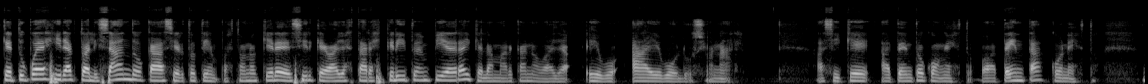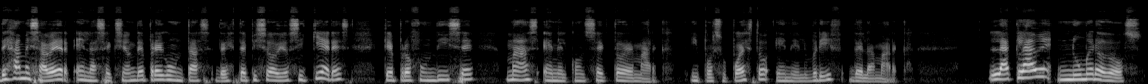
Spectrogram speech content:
que tú puedes ir actualizando cada cierto tiempo. Esto no quiere decir que vaya a estar escrito en piedra y que la marca no vaya a evolucionar. Así que atento con esto o atenta con esto. Déjame saber en la sección de preguntas de este episodio si quieres que profundice más en el concepto de marca y por supuesto en el brief de la marca. La clave número dos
